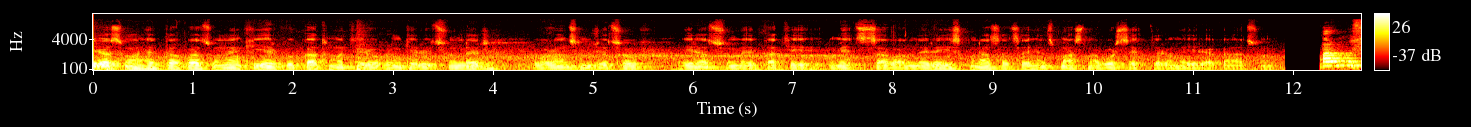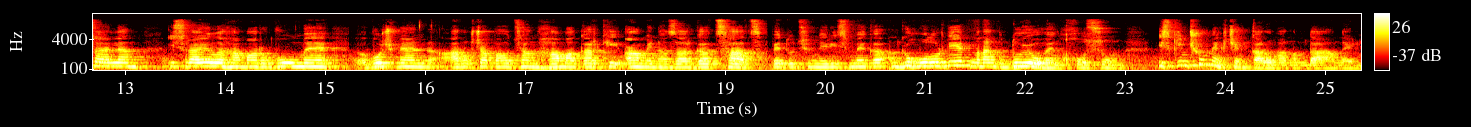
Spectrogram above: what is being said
իրացման հետ կապված ունենք երկու կաթ մթերող ընկերություններ, որոնց միջոցով իրացում է կաթի մեծ ծավալները, իսկ մնացածը հենց մասնավոր սեկտորում է իրականացվում։ Պարոն Մուսայելյան, Իսրայելը համարվում է ոչ միայն առողջապահության համակարգի ամենազարգացած պետություններից մեկը, գյուղոլորտի հետ նրանք դույով են խոսում։ Իսկ ինչու մենք չենք կարողանում դա անել։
